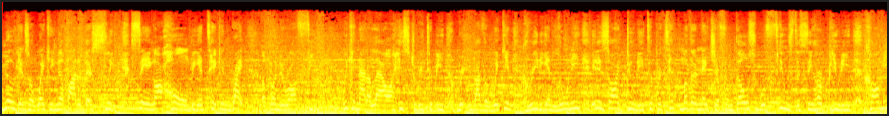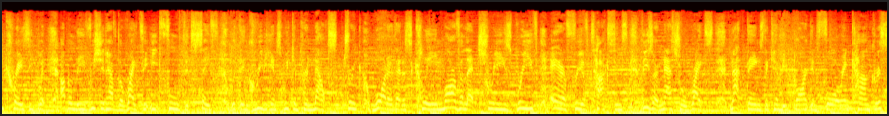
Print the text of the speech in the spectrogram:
millions are waking up out of their sleep, seeing our home being taken right up under our feet. We cannot allow our history to be written by the wicked, greedy, and loony. It is our duty to protect Mother Nature from those who refuse to see her beauty. Call me crazy, but I believe we should have the right to eat food that's safe with ingredients we can pronounce. Drink water that is clean, marvel at trees, breathe air free of toxins. These are natural rights, not things that can be bargained for in Congress.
